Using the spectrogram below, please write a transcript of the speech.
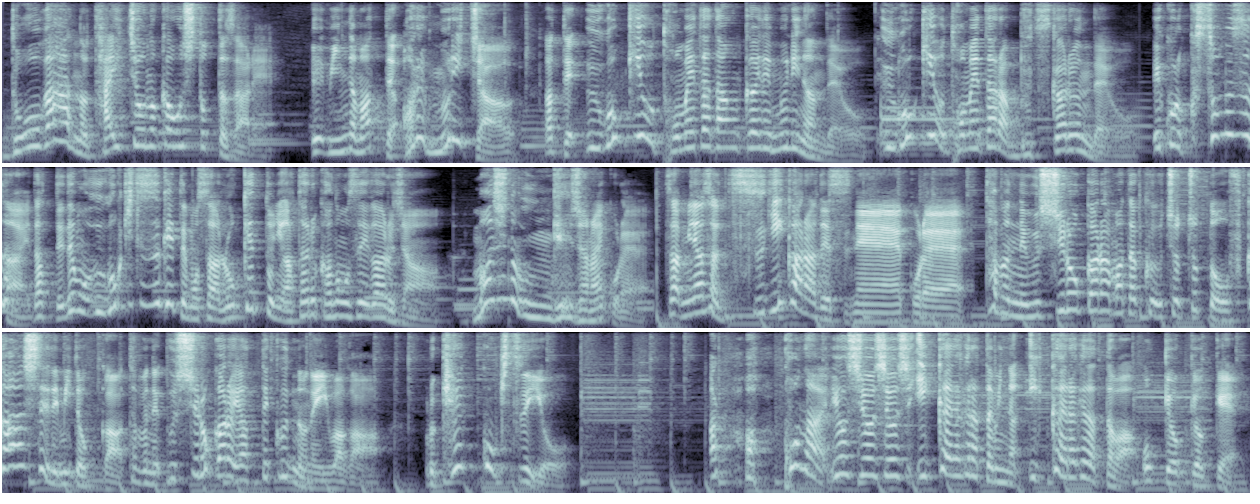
ん。動画班の隊長の顔しとったぞ、あれ。え、みんな待って、あれ無理ちゃう？だって動きを止めた段階で無理なんだよ。動きを止めたらぶつかるんだよ。え、これクソむずない？だってでも動き続けてもさ、ロケットに当たる可能性があるじゃん。マジの運ゲーじゃない？これ。さあ皆さん次からですね、これ。多分ね、後ろからまたく、ちょ、ちょっと俯瞰してで見とくか。多分ね、後ろからやってくんのね、岩が。これ結構きついよ。あ、あ、来ないよしよしよし一回だけだったみんな。一回だけだったわ。オッケーオッケーオッケ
